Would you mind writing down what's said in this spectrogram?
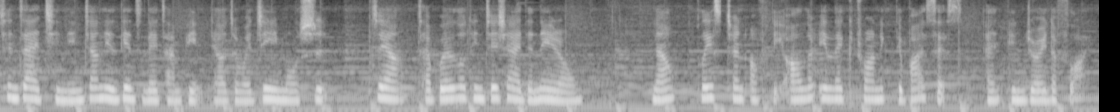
现在，请您将您的电子类产品调整为静音模式，这样才不会漏听接下来的内容。Now, please turn off the other electronic devices and enjoy the flight.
